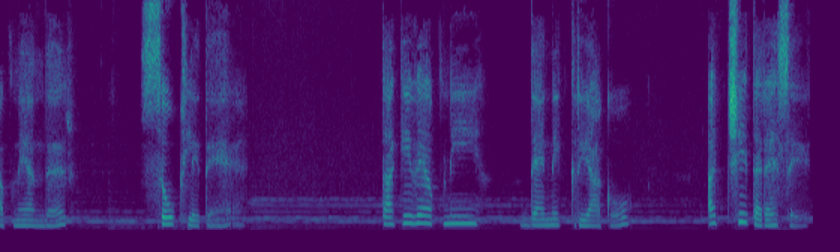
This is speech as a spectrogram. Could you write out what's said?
अपने अंदर सोख लेते हैं, ताकि वे अपनी दैनिक क्रिया को अच्छी तरह से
